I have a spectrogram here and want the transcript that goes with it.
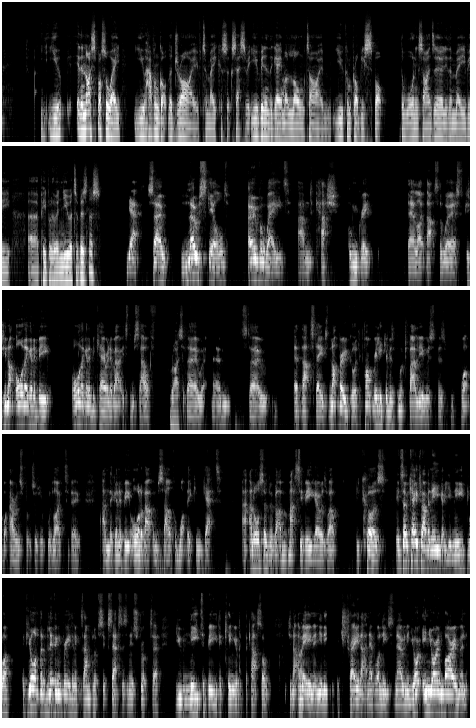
you in a nice possible way you haven't got the drive to make a success of it. You've been in the game a long time. You can probably spot the warning signs earlier than maybe uh, people who are newer to business. Yeah. So low skilled, overweight, and cash hungry. They're like that's the worst because you're not all they're going to be. All they're going to be caring about is themselves. Right. So, um, so at that stage, they're not very good. They can't really give as much value as, as what, what our instructors would like to do. And they're going to be all about themselves and what they can get. And also, they've got a massive ego as well, because it's okay to have an ego. You need one. If you're the living, breathing example of success as an instructor, you need to be the king of the castle. Do you know what I mean? And you need to portray that, and everyone needs to know. And in your in your environment,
